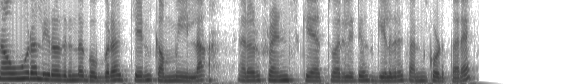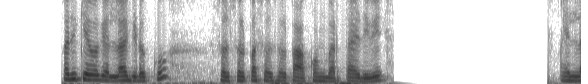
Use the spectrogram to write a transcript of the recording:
ನಾವು ಊರಲ್ಲಿ ಇರೋದ್ರಿಂದ ಗೊಬ್ಬರಕ್ಕೇನು ಕಮ್ಮಿ ಇಲ್ಲ. ಯಾರು ಫ್ರೆಂಡ್ಸ್ಗೆ ಅಥವಾ ರಿಲೇಟಿವ್ಸ್ಗೆ ಹೇಳಿದ್ರೆ ತಂದು ಕೊಡ್ತಾರೆ. ಅದಕ್ಕೆ ಇವಾಗ ಎಲ್ಲ ಗಿಡಕ್ಕೂ ಸ್ವಲ್ಪ ಸ್ವಲ್ಪ ಸ್ವಲ್ಪ ಸ್ವಲ್ಪ ಹಾಕೊಂಡು ಬರ್ತಾ ಇದ್ದೀವಿ ಎಲ್ಲ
